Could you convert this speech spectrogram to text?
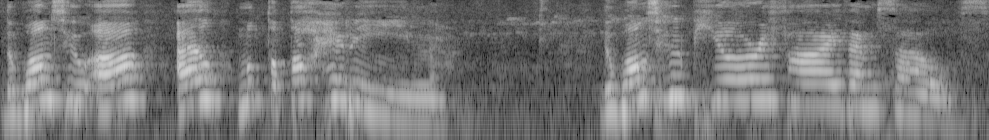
The ones who are al-mutatahhirin. The ones who purify themselves.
